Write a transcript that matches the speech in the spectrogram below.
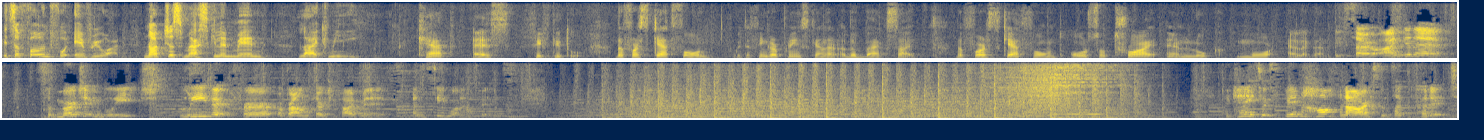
It's a phone for everyone, not just masculine men like me. Cat S52. The first cat phone with a fingerprint scanner at the back side. The first cat phone to also try and look more elegant. So I'm gonna submerge it in bleach, leave it for around 35 minutes and see what happens. Okay, so it's been half an hour since I put it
